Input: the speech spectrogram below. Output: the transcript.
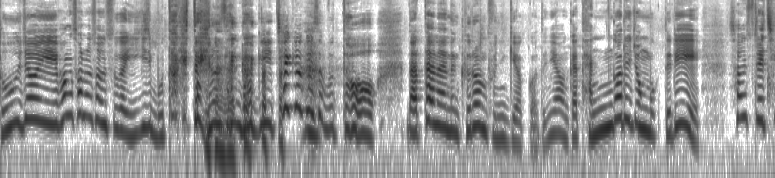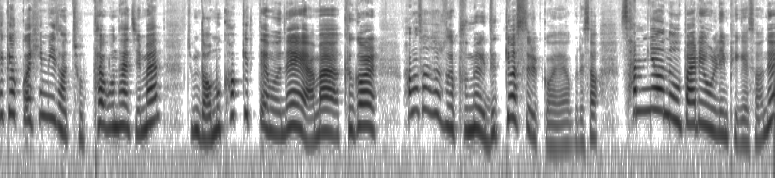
도저히 황선우 선수가 이기지 못하겠다 이런 생각이 체격에서부터 나타나는 그런 분위기였거든요. 그러니까 단거리 종목들이 선수들의 체격과 힘이 더 좋다곤 하지만 좀 너무 컸기 때문에 아마 그걸 황선우 선수가 분명히 느꼈을 거예요. 그래서 3년 후 파리 올림픽에서는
